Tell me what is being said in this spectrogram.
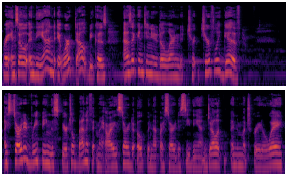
Right. And so in the end, it worked out because as I continued to learn to cheer- cheerfully give, I started reaping the spiritual benefit. My eyes started to open up. I started to see the angelic in a much greater way.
